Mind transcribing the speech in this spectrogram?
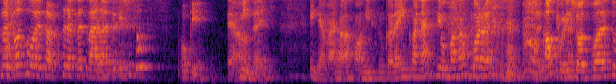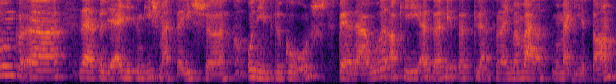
de hogy ott voltak, szerepet vállaltak, és hogy ups, oké, okay, ja. mindegy. Igen, már ha, ha hiszünk a reinkarnációban, akkor, akkor is ott voltunk. Lehet, hogy egyikünk ismerte is Olympe de Gauche-t például, aki 1791-ben választul megírta,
